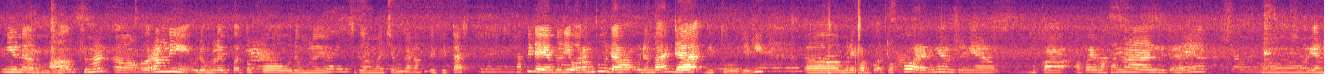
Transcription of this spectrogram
new normal cuman eh, orang nih udah mulai buka toko udah mulai segala macam kan aktivitas tapi daya beli orang tuh udah udah nggak ada gitu. Jadi eh, mereka buka toko akhirnya misalnya buka apa ya makanan gitu. Akhirnya eh, yang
